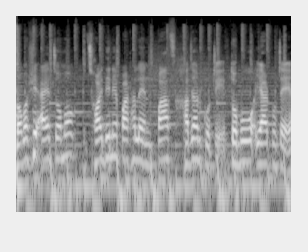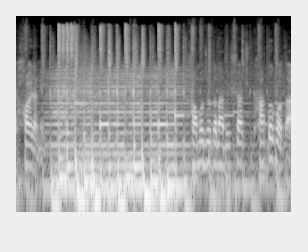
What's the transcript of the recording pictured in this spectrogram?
প্রবাসী আয়ের চমক ছয় দিনে পাঠালেন পাঁচ হাজার কোটি। তবুও এয়ারপোর্টে হয়রানি। সমঝোতা না বিশ্বাসঘাতকতা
